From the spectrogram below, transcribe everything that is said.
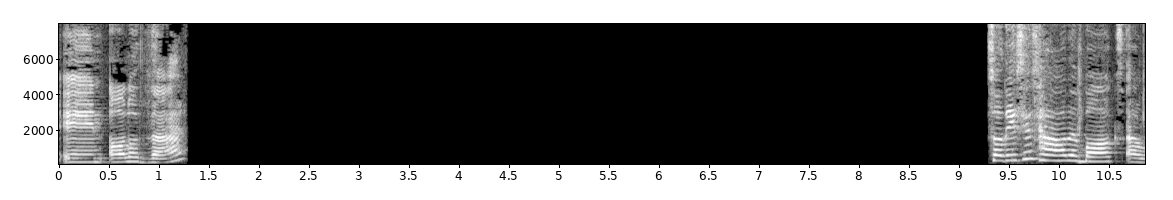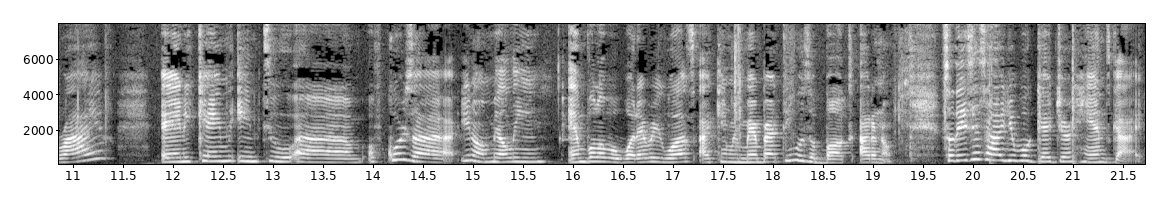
and all of that So this is how the box arrived and it came into um, of course a you know mailing envelope or whatever it was. I can remember. I think it was a box. I don't know. So this is how you will get your hands guy.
